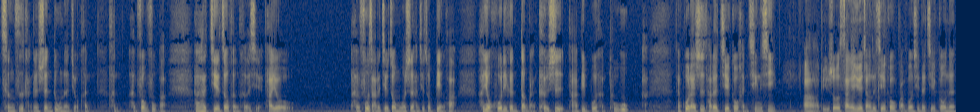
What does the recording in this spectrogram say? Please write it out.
层次感跟深度呢就很很很丰富啊，还有它的节奏很和谐，它有很复杂的节奏模式和节奏变化，很有活力跟动感，可是它并不会很突兀啊，它过来是它的结构很清晰。啊，比如说三个乐章的结构，管风琴的结构呢，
